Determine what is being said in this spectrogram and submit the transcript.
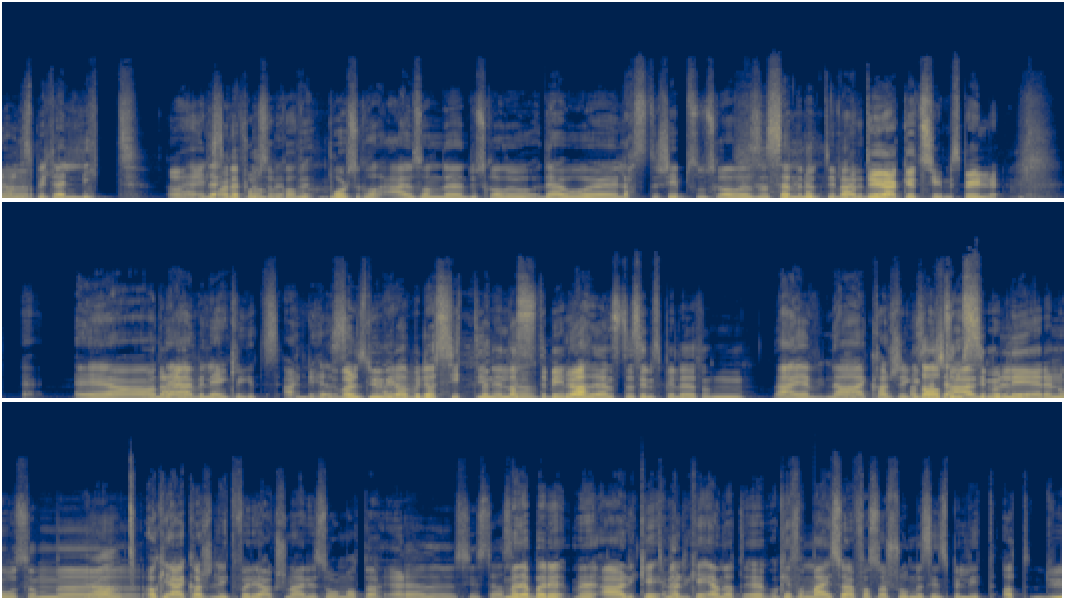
Ja, det spilte jeg litt. å, jeg Det- elsker er det Ports of Call. Ports of Call er jo sånn det- du skal jo, Det er jo eh, lasteskip som skal sender rundt i verden. ikke et Sims-spill. Ja, det er- vel egentlig ikke Er det Hva er det du vil? Vil du sitte inne i en lastebil? Ja. Er det det eneste Sims-spillet som Nei, jeg, nei, kanskje ikke. Altså alt som jeg, er, simulerer noe som uh... Ja. ok, jeg er kanskje litt for reaksjonær i så måte. Jeg syns det, altså. Men jeg bare, er det ikke, er det ikke enig at eh, Ok, For meg så er fascinasjonen med Sinnspill litt at du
